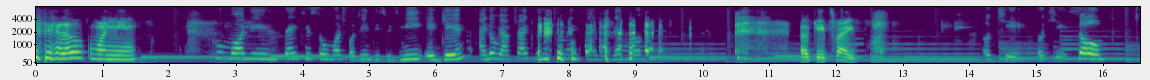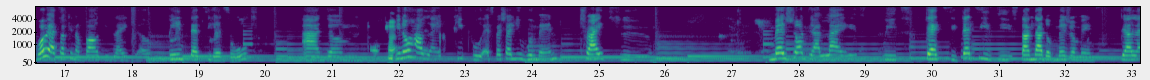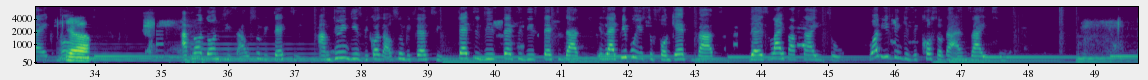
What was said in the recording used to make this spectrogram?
Hello, good morning. Good morning. Thank you so much for doing this with me again. I know we have tried to do this so many times. Okay, it's fine. Okay, okay. So, what we are talking about is like um, being 30 years old. And um, Uh-huh. you know how, like, people, especially women, try to measure their life with 30. 30 is the standard of measurement. They are like, oh, Yeah. I've not done this, I'll soon be 30. I'm doing this because I'll soon be 30. 30 this, 30 this, 30 that. It's like people used to forget that there is life after it. So, what do you think is the cause of that anxiety?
